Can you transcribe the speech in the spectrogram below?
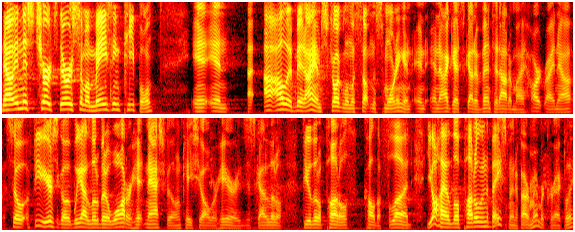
Now, in this church, there are some amazing people, and, and I'll admit I am struggling with something this morning, and, and, and I guess got to vent it out of my heart right now. So, a few years ago, we got a little bit of water hit Nashville, in case y'all were here. It just got a little, few little puddles called a flood. Y'all had a little puddle in the basement, if I remember correctly.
